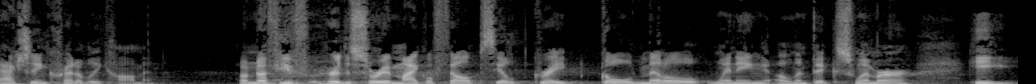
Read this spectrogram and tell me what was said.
actually incredibly common. I don't know if you've heard the story of Michael Phelps, the great gold medal winning Olympic swimmer. He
